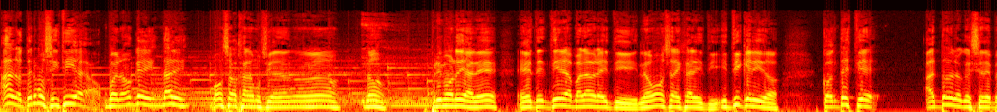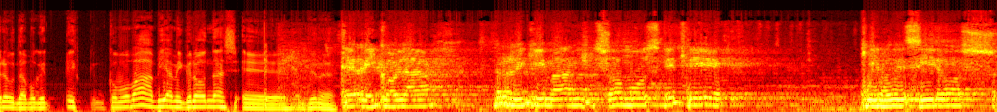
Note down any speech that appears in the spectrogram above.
Ah, lo tenemos Iti. Bueno, ok, dale. Vamos a bajar la música. No, no, no. no. Primordial, ¿eh? eh te- tiene la palabra Iti. Lo vamos a dejar Iti. Iti, querido, conteste a todo lo que se le pregunta. Porque es, como va vía microondas, eh, ¿entiendes? Terrícola, Ricky Man, somos este. Quiero deciros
